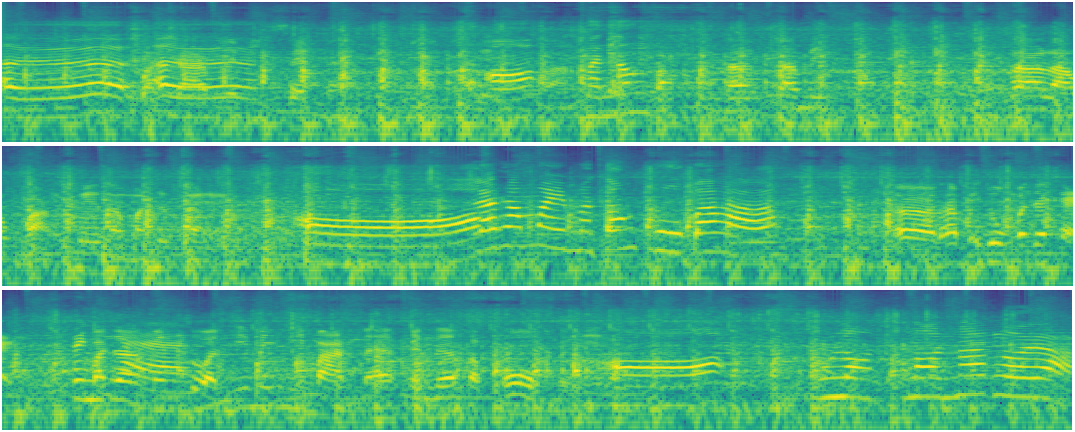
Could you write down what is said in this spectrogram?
เออๆเอมันจะอไม่มีเส้นนะอ๋อ มันต้อง ถ้าถ้าไม่ถ้าเราฝังเส้นอะมันจะแตกอ๋อ แล้วทำไมมันต้องทุบอะคะ เอ่อถ้าไม่ทุบมันจะแข็งเป็นมัจะแข็งเป็นส่วนที่ไม่มีมันนะฮะเป็นเนื้อสะโพกอย่างนี้อ๋ออูร้อนร้อนมากเลยอะ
